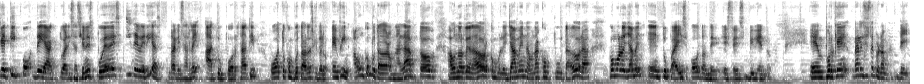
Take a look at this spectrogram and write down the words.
qué tipo de actualizaciones puedes y deberías realizarle a tu portátil o a tu computador de escritorio. En fin, a un computador, a una laptop, a un ordenador, como le llamen, a una computadora, como lo llamen en tu país o donde estés viviendo. Em, ¿Por qué realizo este programa? ¿De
